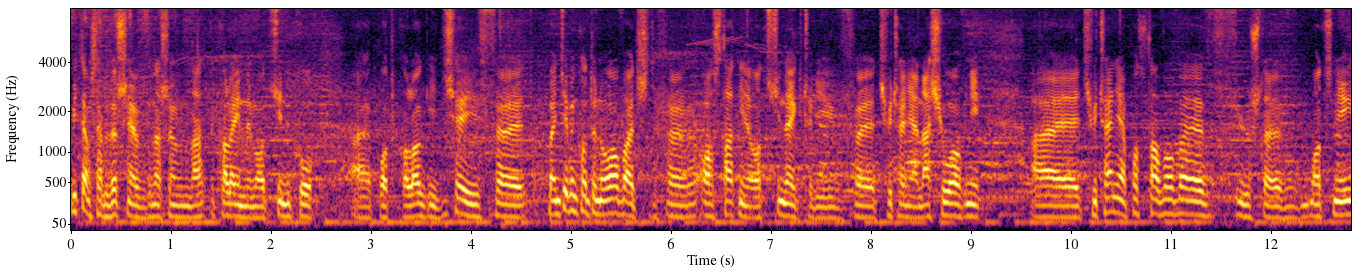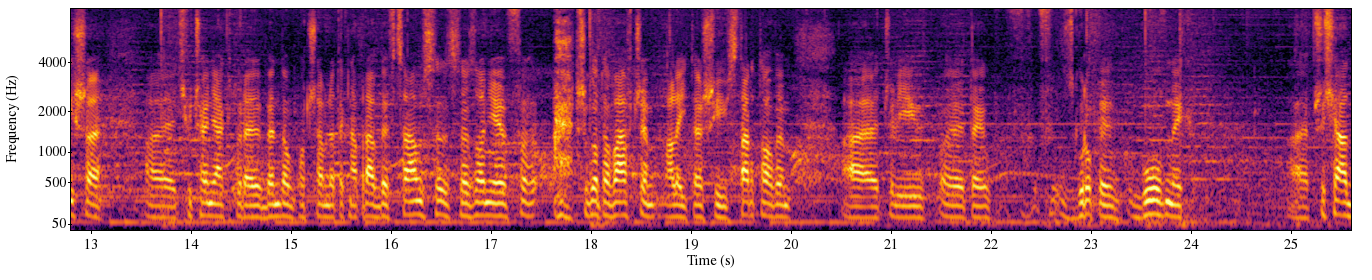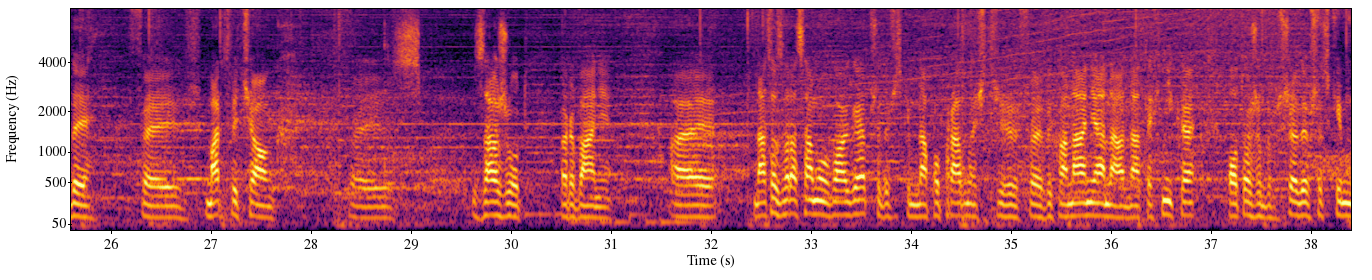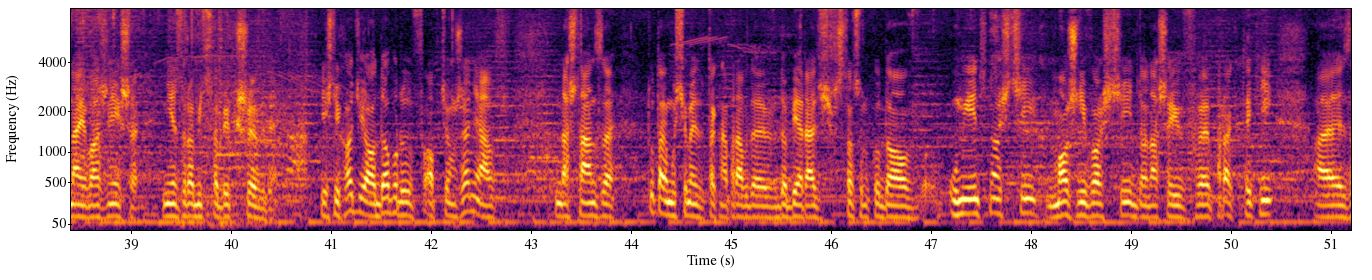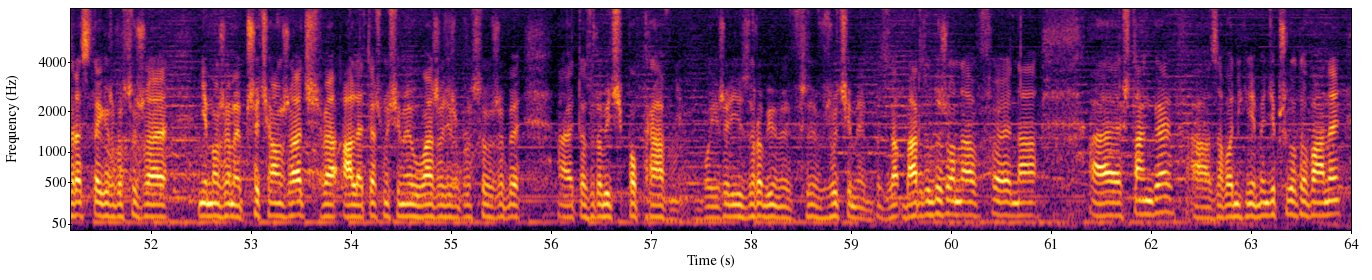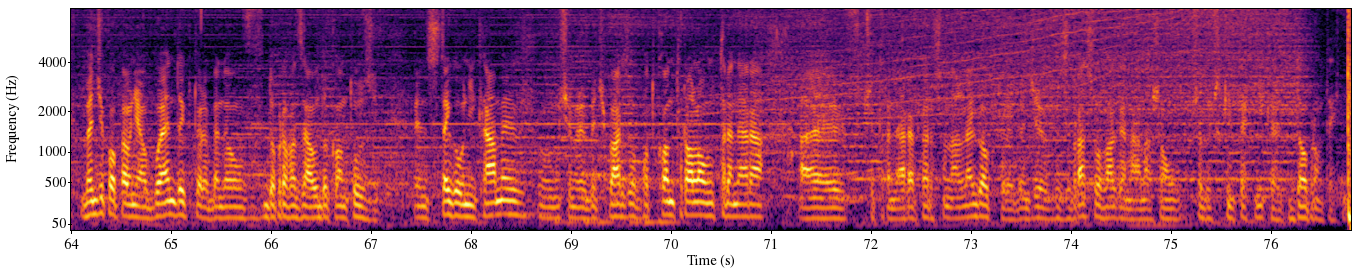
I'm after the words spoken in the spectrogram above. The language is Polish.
Witam serdecznie w naszym na- kolejnym odcinku e, Podkologii. Dzisiaj w, będziemy kontynuować ostatni odcinek, czyli ćwiczenia na siłowni. E, Ćwiczenia podstawowe, już te mocniejsze e, ćwiczenia, które będą potrzebne tak naprawdę w całym se- sezonie w, przygotowawczym, ale i też i startowym, czyli te z grupy głównych przysiady, martwy ciąg, zarzut, rwanie. E, Na co zwracamy uwagę? Przede wszystkim na poprawność w wykonania, na, na technikę, po to, żeby przede wszystkim najważniejsze, nie zrobić sobie krzywdy. Jeśli chodzi o dobór obciążenia na sztandze, tutaj musimy tak naprawdę dobierać w stosunku do umiejętności, możliwości, do naszej praktyki, e, z racji tego, że po prostu, że nie możemy przeciążać, ale też musimy uważać, że po prostu, żeby e, to zrobić poprawnie, bo jeżeli zrobimy, wrzucimy bardzo dużo na, na e, sztangę, a zawodnik nie będzie przygotowany, będzie popełniał błędy, które będą doprowadzały do kontuzji. Więc tego unikamy, musimy być bardzo pod kontrolą trenera e, czy trenera personalnego, który będzie zwracał uwagę na naszą przede wszystkim technikę, dobrą technikę.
